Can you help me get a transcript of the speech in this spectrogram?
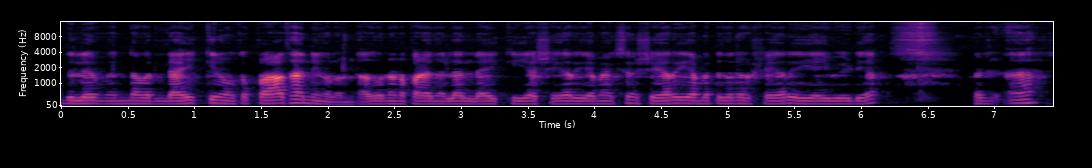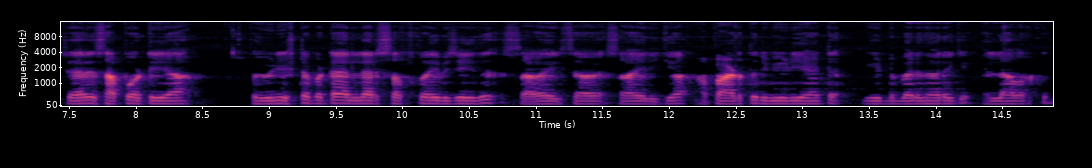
ഇതിലും എന്താ പറയുക ലൈക്കിനും ഒക്കെ പ്രാധാന്യങ്ങളുണ്ട്. അതുകൊണ്ടാണ് പറയുന്നത് എല്ലാവരും ലൈക്ക് ചെയ്യുക ഷെയർ ചെയ്യുക. മാക്സിമം ഷെയർ ചെയ്യാൻ പറ്റുന്നവരൊക്കെ ഷെയർ ചെയ്യുക ഈ വീഡിയോ ഷെയർ സപ്പോർട്ട് ചെയ്യുക. അപ്പോൾ വീഡിയോ ഇഷ്ടപ്പെട്ടാൽ എല്ലാവരും സബ്സ്ക്രൈബ് ചെയ്ത് സഹായി സഹകരിക്കുക. അപ്പോൾ അടുത്തൊരു വീഡിയോ ആയിട്ട് വീണ്ടും വരുന്നവരേക്കും എല്ലാവർക്കും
